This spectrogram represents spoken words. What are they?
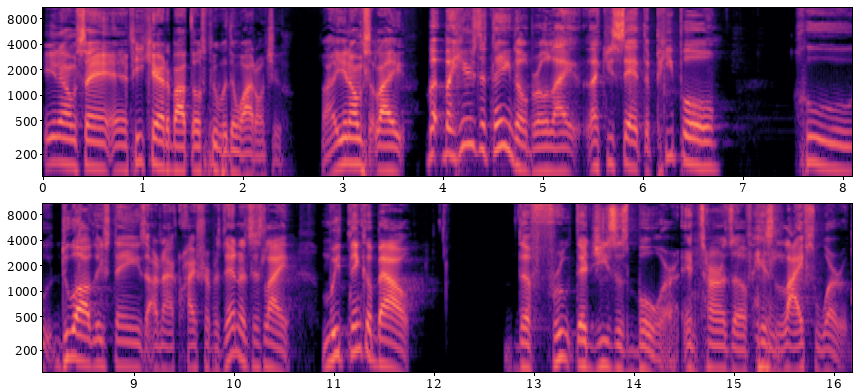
You know what I'm saying? And if he cared about those people, then why don't you? Like, you know what I'm saying? Like, But but here's the thing though, bro. Like like you said, the people who do all these things are not Christ representatives. It's like when we think about the fruit that Jesus bore in terms of his mm-hmm. life's work.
